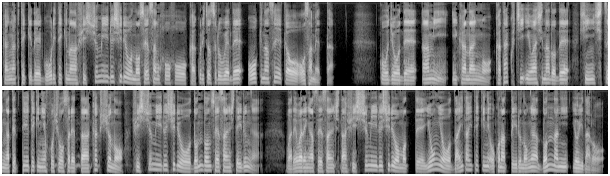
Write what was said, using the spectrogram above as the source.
科学的で合理的なフィッシュミール飼料の生産方法を確立する上で大きな成果を収めた。工場で網、イカナゴ、カタクチイワシなどで品質が徹底的に保証された各種のフィッシュミール飼料をどんどん生産しているが、我々が生産したフィッシュミール飼料をもって農業を大々的に行っているのがどんなに良いだろう。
